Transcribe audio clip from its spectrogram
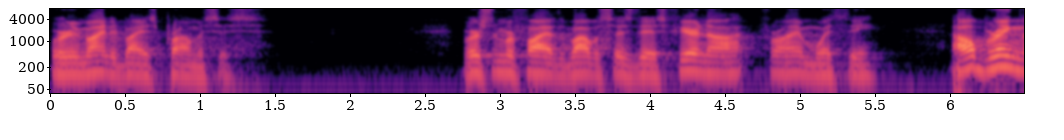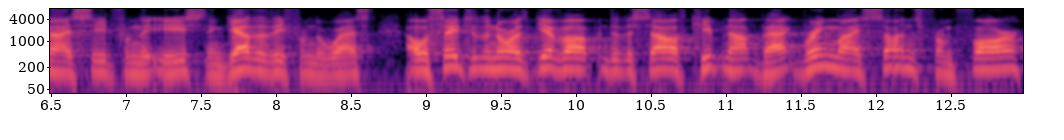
we're reminded by his promises. Verse number 5, the Bible says this Fear not, for I am with thee. I'll bring thy seed from the east and gather thee from the west. I will say to the north, Give up, and to the south, Keep not back. Bring my sons from far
